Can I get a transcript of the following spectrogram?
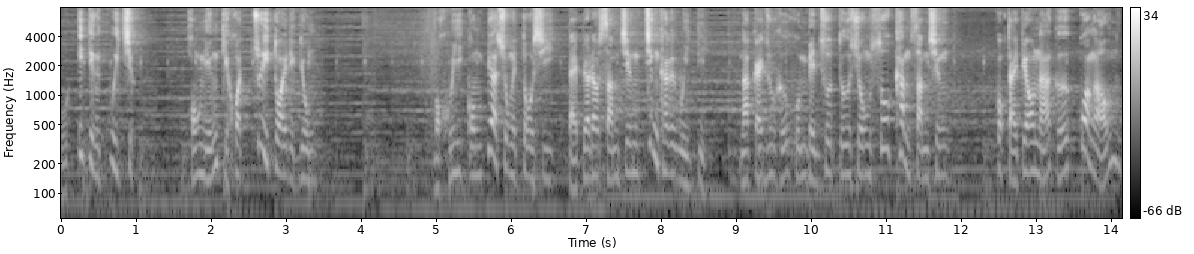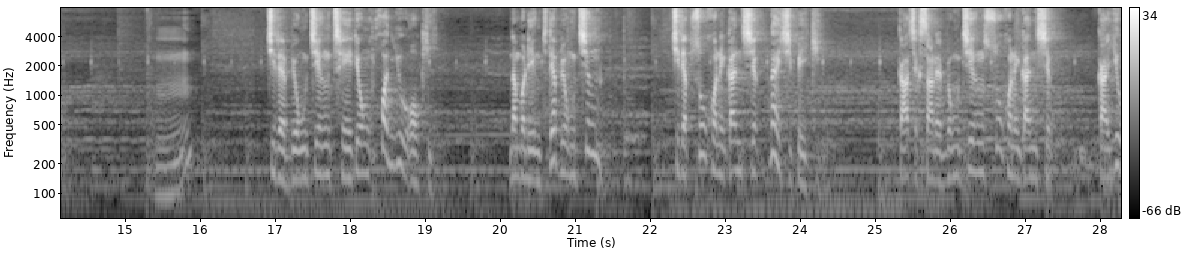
有一定的规则。风灵激发最大的力量，莫非宫壁上的刀势代表了三清正确的位置？那该如何分辨出刀上所砍三清，各代表哪个冠鳌呢？嗯，一粒龙晶车中幻有雾气，那么另一粒龙晶呢？一粒所换的颜色乃是白气。假设三粒龙晶所换的颜色该有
